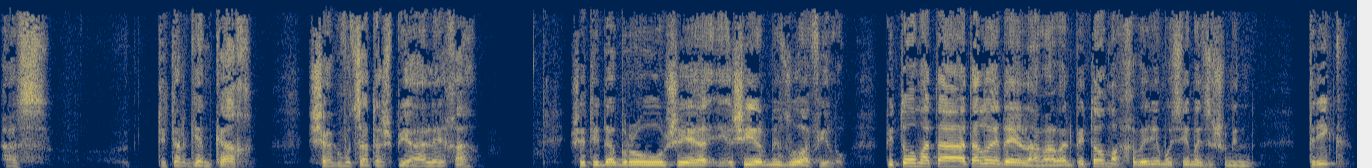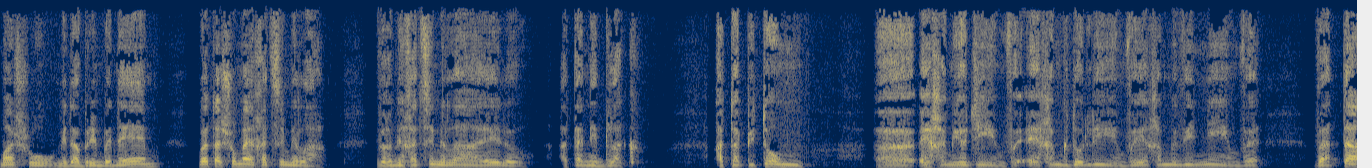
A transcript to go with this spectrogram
אז תתארגן כך שהקבוצה תשפיע עליך, שתדברו, ש... שירמזו אפילו. פתאום אתה, אתה לא יודע למה, אבל פתאום החברים עושים איזשהו מין טריק, משהו, מדברים ביניהם, ואתה שומע חצי מילה. ומחצי מילה האלו אתה נדלק. אתה פתאום, אה, איך הם יודעים, ואיך הם גדולים, ואיך הם מבינים, ו, ואתה,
